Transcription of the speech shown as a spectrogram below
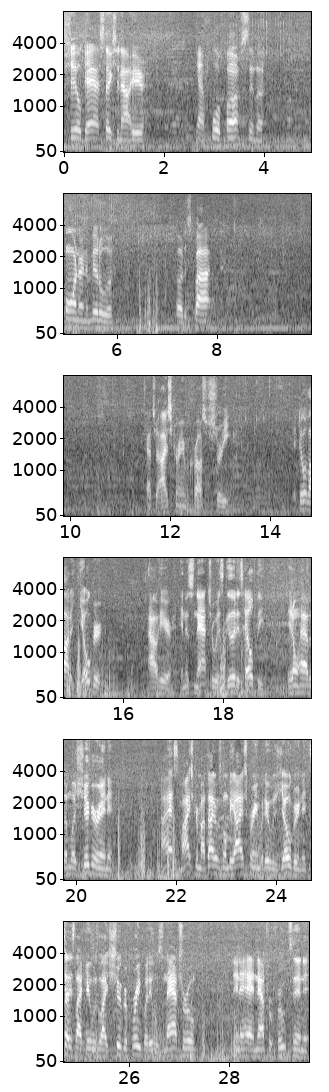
Shell gas station out here. Got four pumps in the corner in the middle of, of the spot. Got your ice cream across the street. They do a lot of yogurt out here, and it's natural, it's good, it's healthy. They don't have that much sugar in it. I had some ice cream. I thought it was gonna be ice cream, but it was yogurt, and it tastes like it was like sugar free, but it was natural. Then it had natural fruits in it,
